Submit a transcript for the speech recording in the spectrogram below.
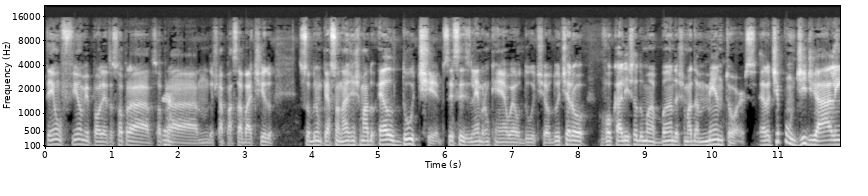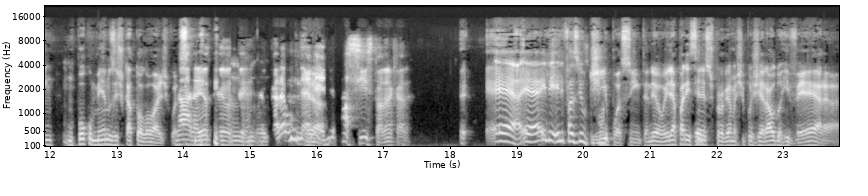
tem um filme, Pauleta, só para só pra não deixar passar batido, sobre um personagem chamado El Duce. Não sei se vocês lembram quem é o El Duce. El Duce era o vocalista de uma banda chamada Mentors. Era tipo um Didi Allen, um pouco menos escatológico. Assim. Cara, eu, eu, eu, o cara é um é. é fascista, né, cara? É, é ele, ele fazia o tipo, assim, entendeu? Ele aparecia é. nesses programas tipo Geraldo Rivera,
